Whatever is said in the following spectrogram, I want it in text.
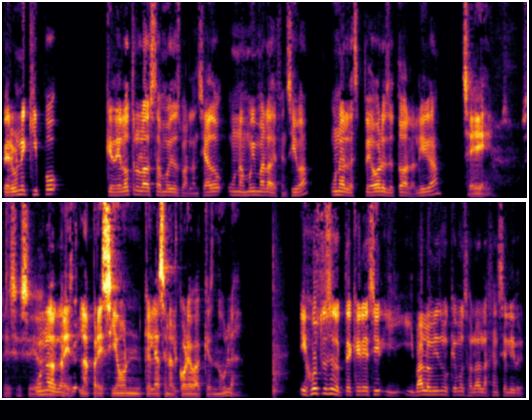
Pero un equipo que del otro lado está muy desbalanceado, una muy mala defensiva una de las peores de toda la liga. Sí, sí, sí, sí. la, presión que le hacen al coreback es nula. Y justo eso es lo que te quería decir, y, va lo mismo que hemos hablado de la agencia libre.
